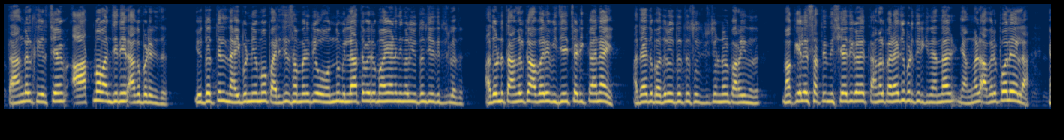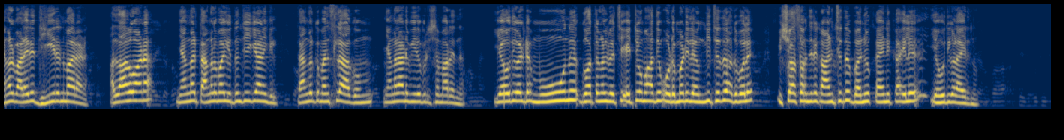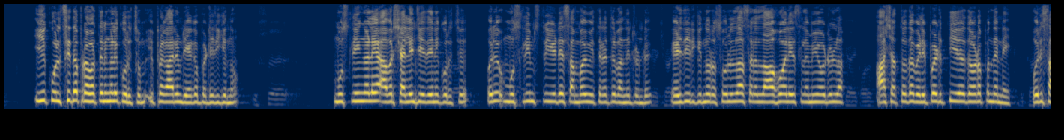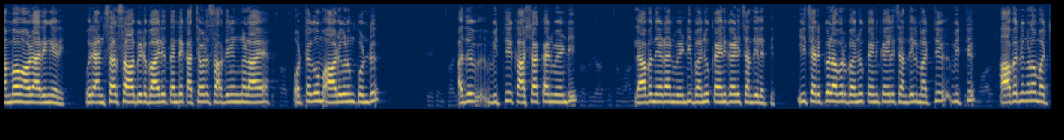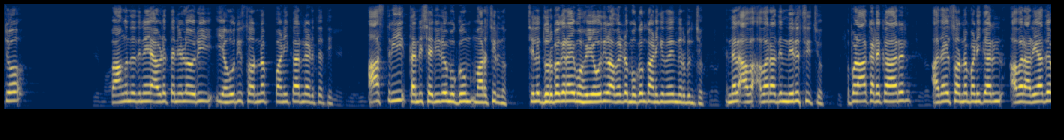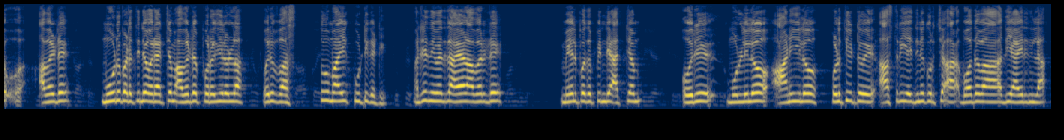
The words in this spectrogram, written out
താങ്കൾ തീർച്ചയായും ആത്മവഞ്ചനയിൽ അകപ്പെടരുത്. യുദ്ധത്തിൽ നൈപുണ്യമോ പരിചയ സമ്പന്നതയോ ഒന്നുമില്ലാത്തവരുമായാണ് നിങ്ങൾ യുദ്ധം ചെയ്തിട്ടുള്ളത്. അതുകൊണ്ട് താങ്കൾക്ക് അവരെ വിജയിച്ചടിക്കാനായി അതായത് ബദർ യുദ്ധത്തെ സൂചിപ്പിച്ചുകൊണ്ടാണ് പറയുന്നത് മക്കയിലെ സത്യനിഷേധികളെ താങ്കൾ പരാജയപ്പെടുത്തിയിരിക്കുന്നു. എന്നാൽ ഞങ്ങൾ അവരെ പോലെയല്ല. ഞങ്ങൾ വളരെ ധീരന്മാരാണ്. അള്ളാഹുവാണ് ഞങ്ങൾ താങ്കളുമായി യുദ്ധം ചെയ്യുകയാണെങ്കിൽ താങ്കൾക്ക് മനസ്സിലാകും ഞങ്ങളാണ് വീരപുരുഷന്മാർ എന്ന്. യഹൂദികളുടെ മൂന്ന് ഗോത്രങ്ങളിൽ വെച്ച് ഏറ്റവും ആദ്യം ഉടമ്പടി ലംഘിച്ചത് അതുപോലെ വിശ്വാസവഞ്ചന കാണിച്ചത് ബനു കൈനിക്കായിലെ യഹൂദികളായിരുന്നു. ഈ കുൽസിത പ്രവർത്തനങ്ങളെക്കുറിച്ചും ഇപ്രകാരം രേഖപ്പെട്ടിരിക്കുന്നു. മുസ്ലിങ്ങളെ അവർ ശല്യം ചെയ്തതിനെ കുറിച്ച് ഒരു മുസ്ലിം സ്ത്രീയുടെ സംഭവം ഇത്തരത്തിൽ വന്നിട്ടുണ്ട്. എഴുതിയിരിക്കുന്നു റസൂലുല്ലാ സലാഹു അലൈഹി സ്വലമിയോടുള്ള ആ ശത്രുത വെളിപ്പെടുത്തിയതോടൊപ്പം തന്നെ ഒരു സംഭവം അവിടെ അരങ്ങേറി. ഒരു അൻസാർ സാഹിബിയുടെ ഭാര്യ തന്റെ കച്ചവട സാധനങ്ങളായ ഒട്ടകവും ആടുകളും കൊണ്ട് അത് വിറ്റ് കാശാക്കാൻ വേണ്ടി ലാഭം നേടാൻ വേണ്ടി ബനു കൈനക്കായുടെ ചന്തയിലെത്തി. ഈ ചരക്കുകൾ അവർ ബനു കൈനക്കായിലെ ചന്തയിൽ മറ്റ് വിറ്റ് ആഭരണങ്ങളോ മറ്റോ വാങ്ങുന്നതിനെ അവിടെ തന്നെയുള്ള ഒരു യഹൂദി സ്വർണ പണിക്കാരന്റെ അടുത്തെത്തി. ആ സ്ത്രീ തന്റെ ശരീരവും മുഖവും മറച്ചിരുന്നു. ചില ദുർഭകരായ യഹൂദികൾ അവരുടെ മുഖം കാണിക്കുന്നതിന് നിർബന്ധിച്ചു. എന്നാൽ അവ- അവർ അതിന് നിരസിച്ചു. അപ്പോൾ ആ കടക്കാരൻ അതായത് സ്വർണ പണിക്കാരൻ അവർ അറിയാതെ അവരുടെ മൂടുപടത്തിന്റെ ഒരറ്റം അവരുടെ പുറകിലുള്ള ഒരു വസ്തുവുമായി കൂട്ടിക്കെട്ടി. മറ്റൊരു നിയമത്തിൽ അയാൾ അവരുടെ മേൽപ്പുതപ്പിന്റെ അറ്റം ഒരു മുള്ളിലോ ആണിയിലോ കൊളുത്തിയിട്ട്. ആ സ്ത്രീ ഇതിനെക്കുറിച്ച് ബോധവാദിയായിരുന്നില്ല.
